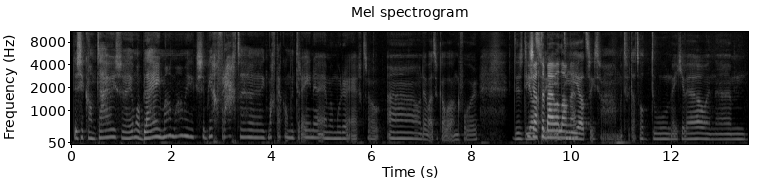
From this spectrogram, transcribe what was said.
Dus ik kwam thuis, helemaal blij. Mama, ik ben gevraagd, ik mag daar komen trainen. En mijn moeder echt zo, oh, daar was ik al bang voor. Dus die, die had, zag erbij al lang. Die had zoiets van, oh, moeten we dat wel doen, weet je wel. En... Um,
